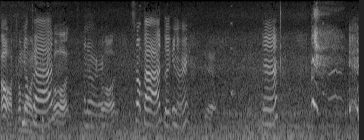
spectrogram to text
Oh, come Not on, bad. it could be hot. I know. It could be hot. It's not bad, but you know. Yeah. Yeah.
